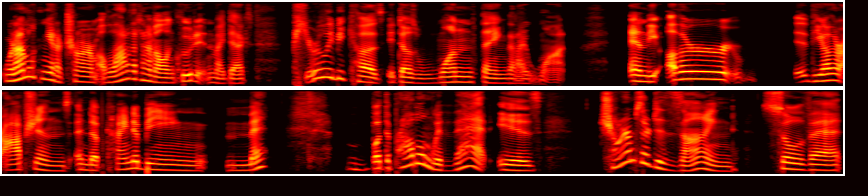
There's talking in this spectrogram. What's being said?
when I'm looking at a charm, a lot of the time I'll include it in my decks purely because it does one thing that I want. And the other the other options end up kind of being meh but the problem with that is charms are designed so that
